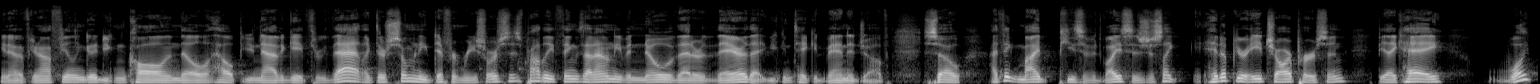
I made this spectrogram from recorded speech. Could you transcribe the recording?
you know, if you're not feeling good, you can call and they'll help you navigate through that. Like there's so many different resources, probably things that I don't even know that are there that you can take advantage of. So I think my piece of advice is just like hit up your HR person, be like, Hey, what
